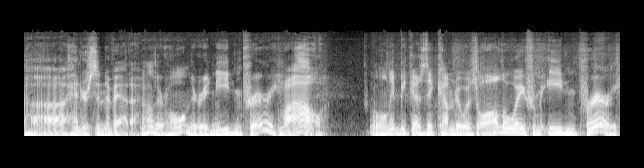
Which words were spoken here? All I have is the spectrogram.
Uh, Henderson, Nevada. Oh, they're home. They're in Eden Prairie. Wow. Only because they come to us all the way from Eden Prairie,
